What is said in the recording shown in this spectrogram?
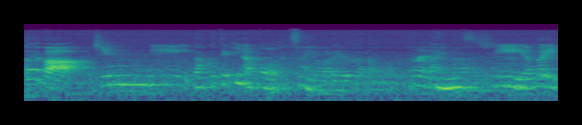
例えば心理学的な本をたくさん読まれる方もいっぱいいますし、はい、やっぱり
